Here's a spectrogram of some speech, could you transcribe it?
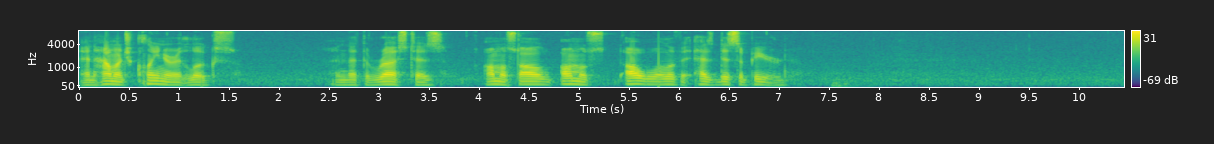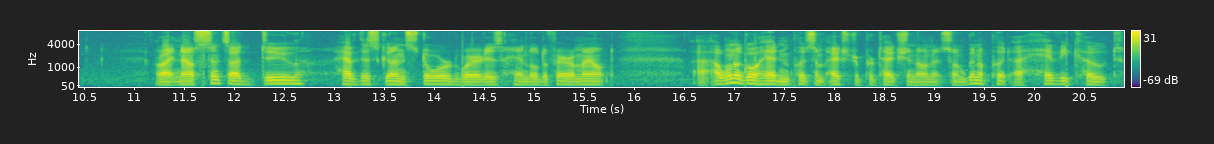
and how much cleaner it looks and that the rust has almost all almost all of it has disappeared. Alright now since I do have this gun stored where it is handled a fair amount I want to go ahead and put some extra protection on it so I'm going to put a heavy coat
